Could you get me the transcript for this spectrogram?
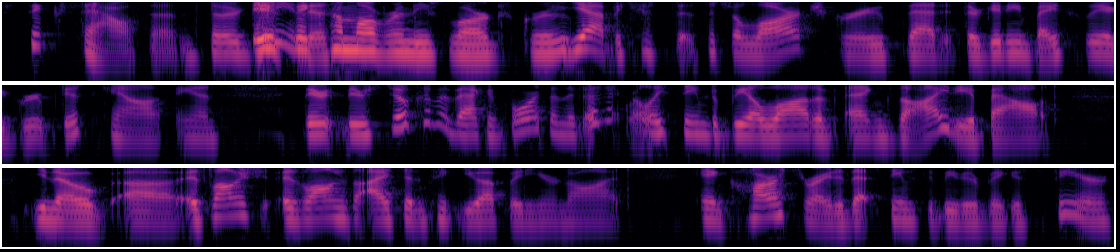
six thousand. So they're if they this. come over in these large groups, Yeah, because it's such a large group that they're getting basically a group discount, and they're they're still coming back and forth, and there doesn't really seem to be a lot of anxiety about, you know, uh, as long as as long as ICE didn't pick you up and you're not incarcerated, that seems to be their biggest fear.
